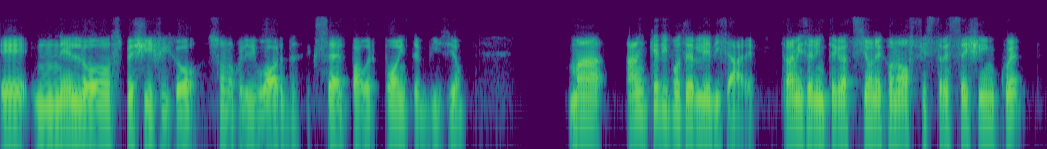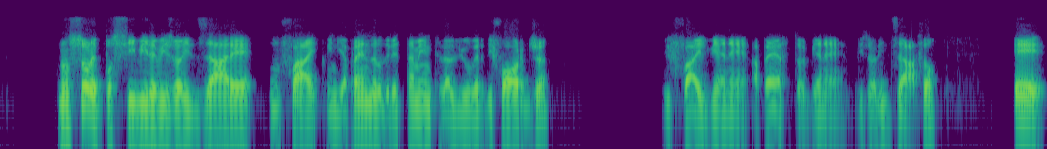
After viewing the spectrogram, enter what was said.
e nello specifico sono quelli di Word, Excel, PowerPoint e Visio, ma anche di poterli editare. Tramite l'integrazione con Office 365 non solo è possibile visualizzare un file, quindi aprendolo direttamente dal viewer di Forge, il file viene aperto e viene visualizzato, e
